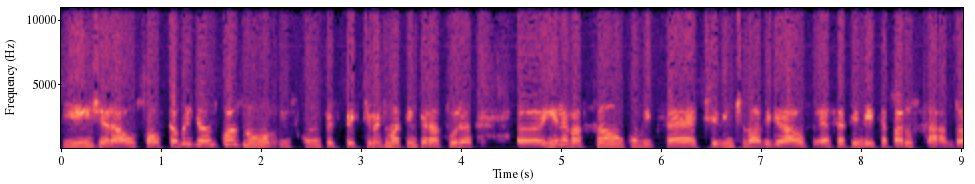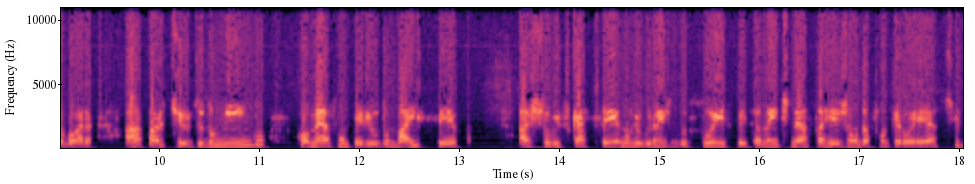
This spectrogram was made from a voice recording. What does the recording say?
E em geral o sol fica brigando com as nuvens, com perspectiva de uma temperatura uh, em elevação, com 27, 29 graus. Essa é a tendência para o sábado. Agora, a partir de domingo, começa um período mais seco, a chuva escasseia no Rio Grande do Sul, especialmente nessa região da fronteira oeste.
